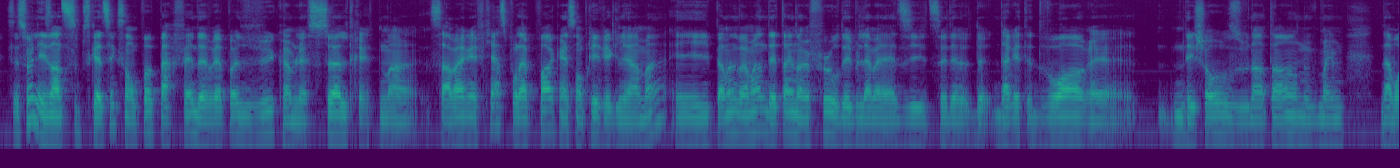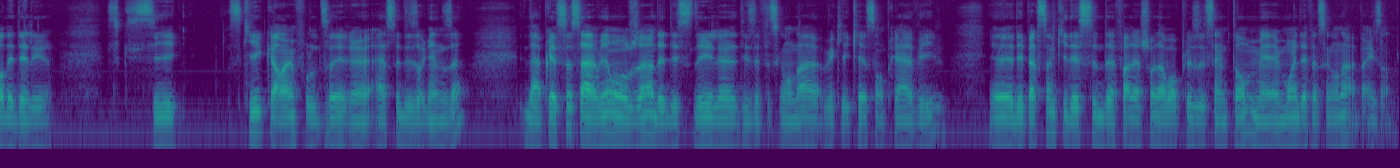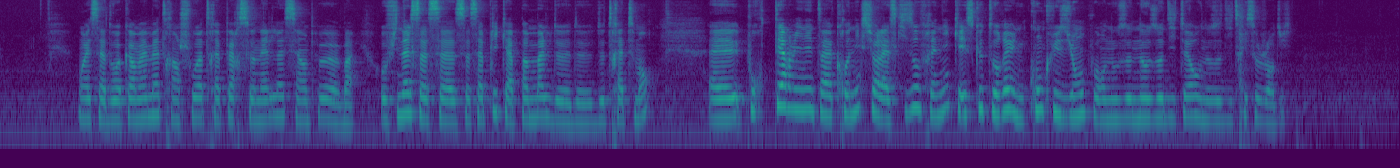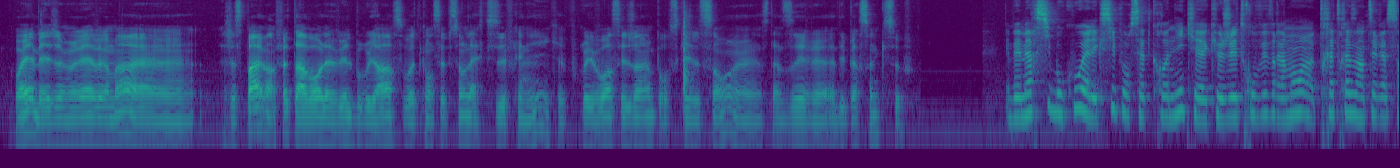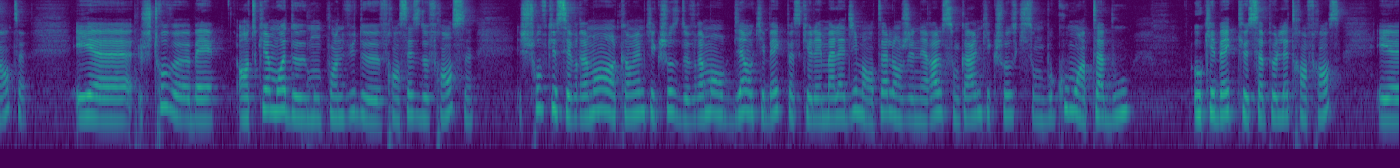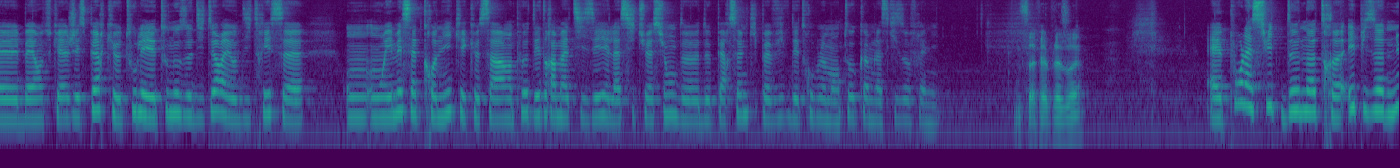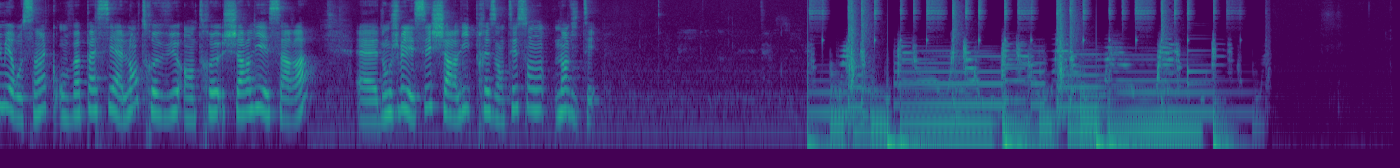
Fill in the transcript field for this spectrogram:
C'est sûr, les antipsychotiques sont pas parfaits, ne devraient pas être vus comme le seul traitement. Ça s'avère efficace pour la plupart quand ils sont pris régulièrement et ils permettent vraiment d'éteindre un feu au début de la maladie, sais, de- de- d'arrêter de, voir euh, des choses ou d'entendre ou même d'avoir des délires. Ce qui, ce qui est quand même, faut le dire, assez désorganisant. Après ça, ça revient aux gens de décider des effets secondaires avec lesquels ils sont prêts à vivre. A des personnes qui décident de faire le choix d'avoir plus de symptômes, mais moins d'effets secondaires, par exemple. Ouais, ça doit quand même être un choix très personnel. Là, c'est un peu. euh, bah, au final, ça, ça- ça s'applique à pas mal de, de- de traitements. Euh, pour terminer ta chronique sur la schizophrénie, est-ce que tu aurais une conclusion pour nous, nos auditeurs ou nos auditrices aujourd'hui? Ouais, ben j'aimerais vraiment. euh, J'espère en fait avoir levé le brouillard sur votre conception de la schizophrénie et que vous pourrez voir ces gens pour ce qu'ils sont, euh, c'est-à-dire euh, des personnes qui souffrent. Eh ben, merci beaucoup Alexis pour cette chronique euh, que j'ai trouvée vraiment euh, très très intéressante. Et euh, je trouve, ben, en tout cas moi de mon point de vue de française de France, je trouve que c'est vraiment quand même quelque chose de vraiment bien au Québec parce que les maladies mentales en général sont quand même quelque chose qui sont beaucoup moins tabous au Québec que ça peut l'être en France. Et ben, en tout cas j'espère que tous, les, tous nos auditeurs et auditrices ont, aimé cette chronique et que ça a un peu dédramatisé la situation de personnes qui peuvent vivre des troubles mentaux comme la schizophrénie. Ça fait plaisir. Et pour la suite de notre épisode numéro 5, on va passer à l'entrevue entre Charlie et Sarah. Euh, donc je vais laisser Charlie présenter son invité.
